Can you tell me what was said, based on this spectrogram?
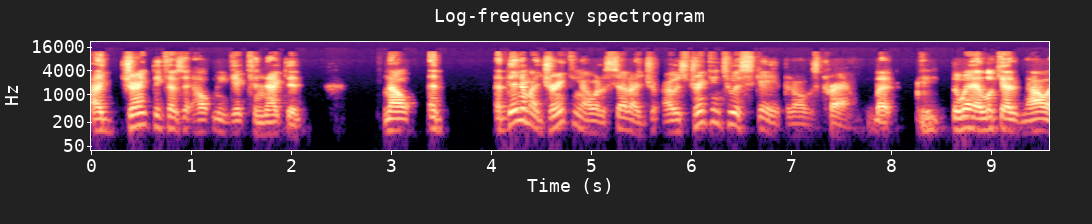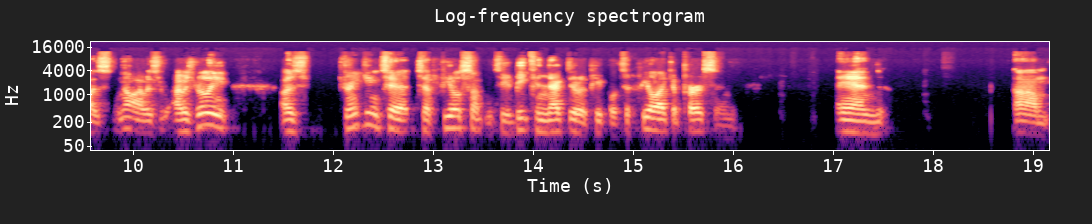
I drank because it helped me get connected now, at, at the end of my drinking, I would have said I, I was drinking to escape and all this crap. But the way I look at it now is no, I was I was really I was drinking to to feel something, to be connected with people, to feel like a person, and um,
